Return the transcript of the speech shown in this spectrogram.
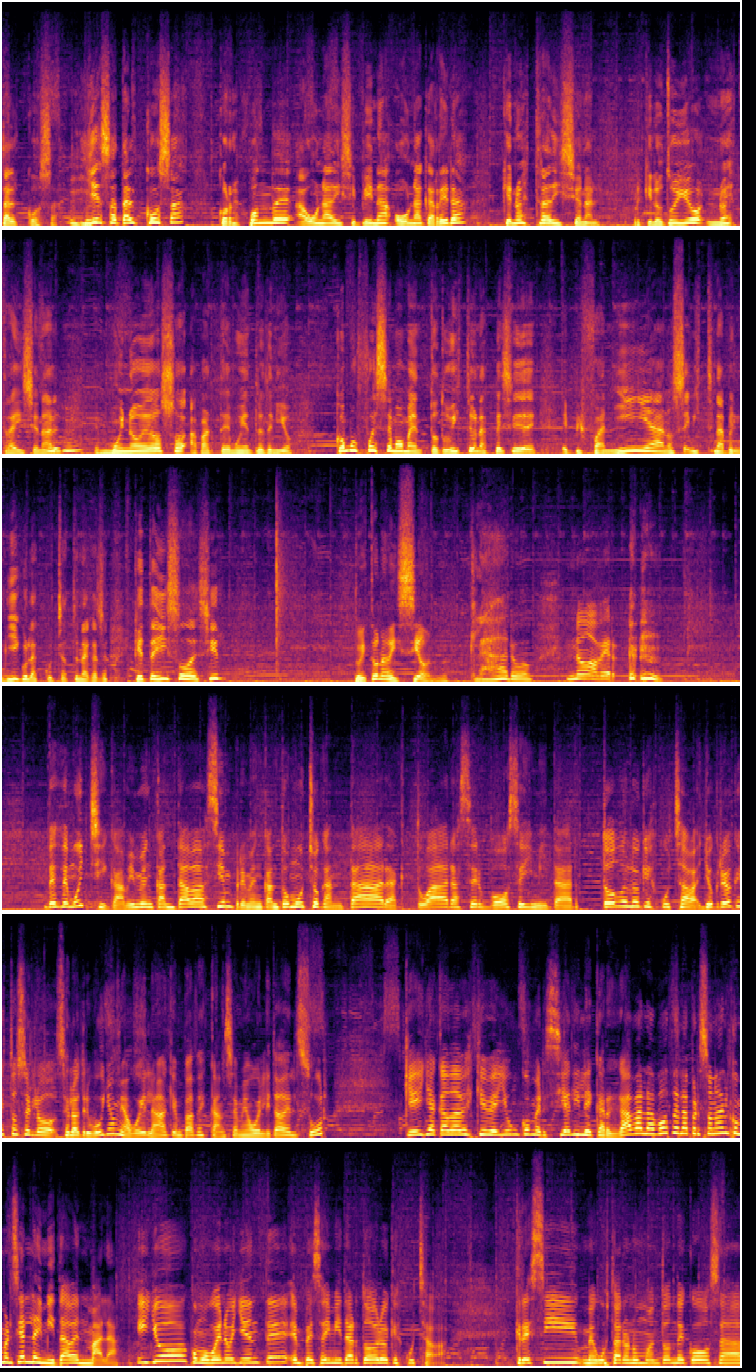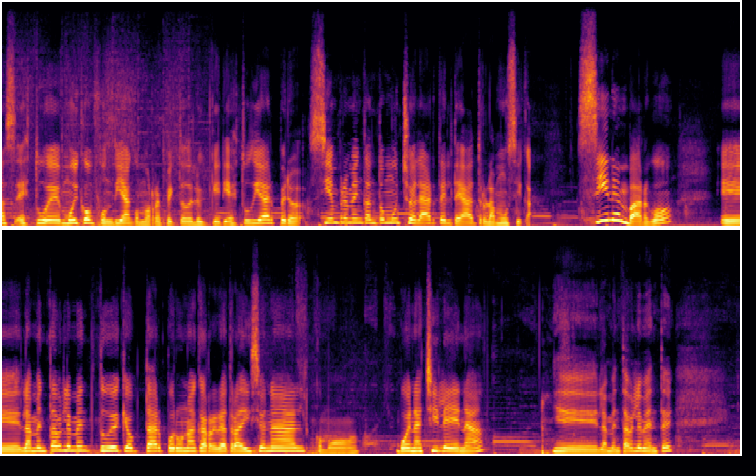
tal cosa. Y esa tal cosa corresponde a una disciplina o una carrera que no es tradicional. Porque lo tuyo no es tradicional, es muy novedoso, aparte de muy entretenido. ¿Cómo fue ese momento? ¿Tuviste una especie de epifanía? No sé, viste una película, escuchaste una canción. ¿Qué te hizo decir, Tuviste una visión. Claro. No, a ver. Desde muy chica, a mí me encantaba siempre, me encantó mucho cantar, actuar, hacer voces, imitar, todo lo que escuchaba. Yo creo que esto se lo, se lo atribuyo a mi abuela, que en paz descanse, a mi abuelita del sur, que ella cada vez que veía un comercial y le cargaba la voz de la persona del comercial, la imitaba en mala. Y yo, como buen oyente, empecé a imitar todo lo que escuchaba. Crecí, me gustaron un montón de cosas, estuve muy confundida como respecto de lo que quería estudiar, pero siempre me encantó mucho el arte, el teatro, la música. Sin embargo, eh, lamentablemente tuve que optar por una carrera tradicional como buena chilena, eh, lamentablemente.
